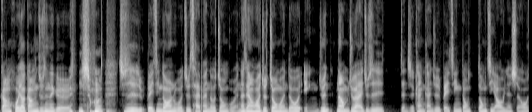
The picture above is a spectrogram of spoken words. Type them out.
刚回到刚刚就是那个 你说，就是北京冬奥如果就是裁判都是中国人，那这样的话就中国人都会赢。就那我们就来就是等着看看，就是北京冬冬季奥运的时候，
